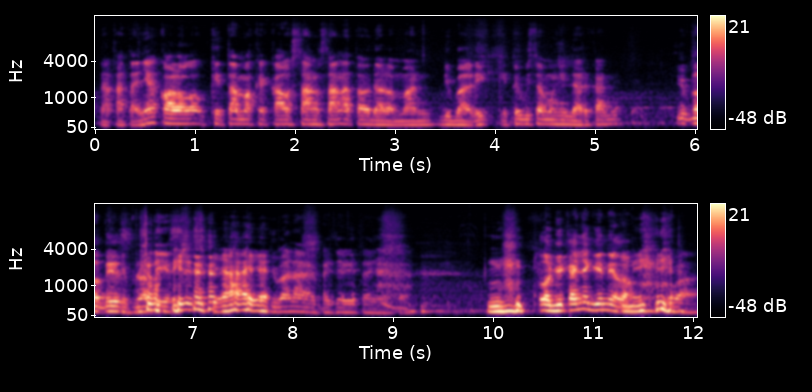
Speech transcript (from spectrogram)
nah katanya kalau kita pakai kaos sangsang atau daleman dibalik itu bisa menghindarkan Hipnotis. hipnotis Iya iya. gimana Kak, ceritanya Logikanya gini loh. Ini. Wah.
